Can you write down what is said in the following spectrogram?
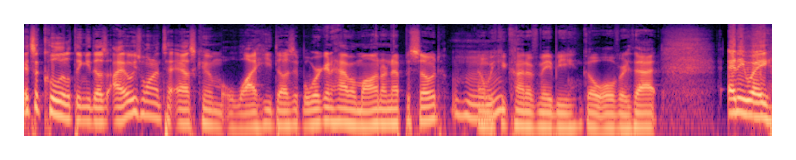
It's a cool little thing he does. I always wanted to ask him why he does it, but we're gonna have him on an episode, and we could kind of maybe go over that. Anyway,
